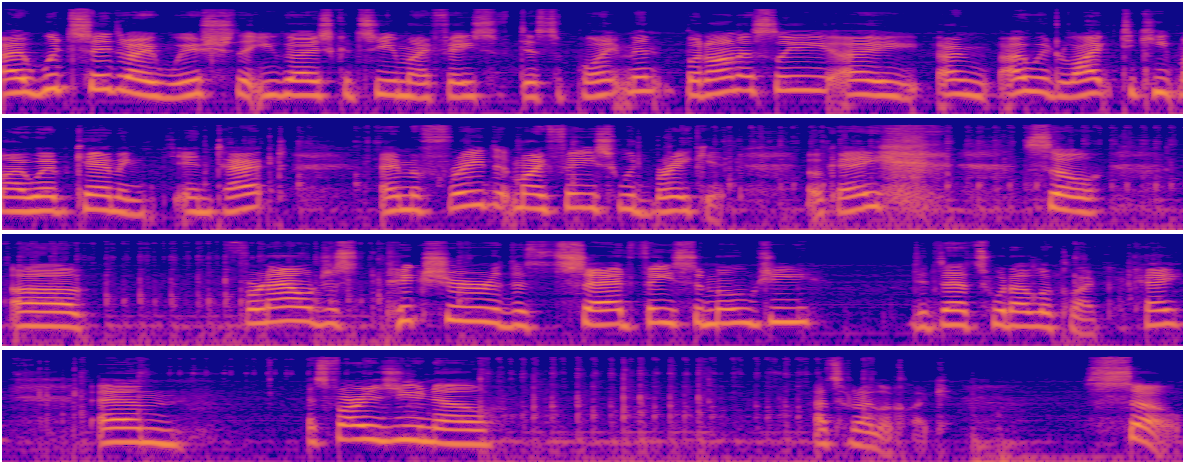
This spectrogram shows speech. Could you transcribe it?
I would say that I wish that you guys could see my face of disappointment, but honestly, I I'm, I would like to keep my webcam in, intact. I'm afraid that my face would break it. Okay, so uh, for now, just picture the sad face emoji. That's what I look like. Okay, um, as far as you know, that's what I look like. So,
